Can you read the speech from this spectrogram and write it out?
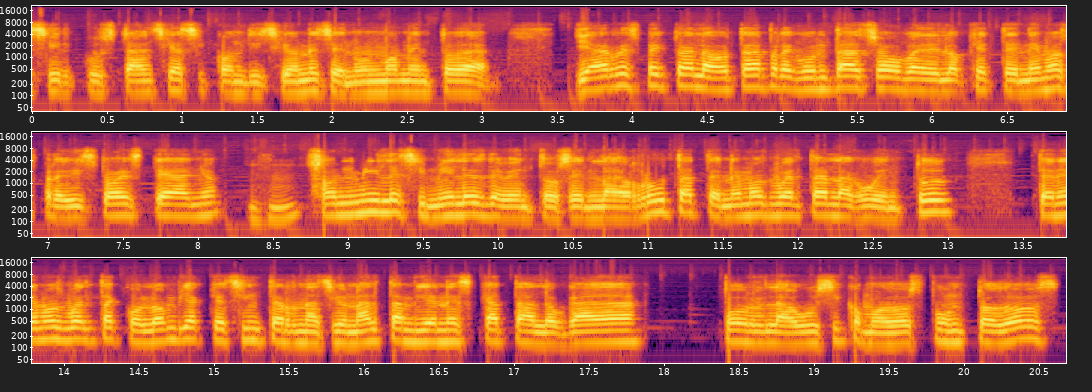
circunstancias y condiciones en un momento dado. Ya respecto a la otra pregunta sobre lo que tenemos previsto este año, son miles y miles de eventos. En la ruta tenemos Vuelta a la Juventud, tenemos Vuelta a Colombia, que es internacional, también es catalogada por la UCI como 2.2,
